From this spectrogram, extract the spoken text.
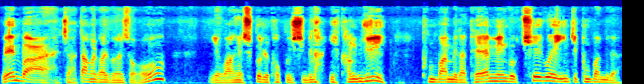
왼발. 자, 땅을 밟으면서, 예, 왕의 숲길을 걷고 있습니다. 이 강줄이 품바입니다. 대한민국 최고의 인기 품바입니다.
